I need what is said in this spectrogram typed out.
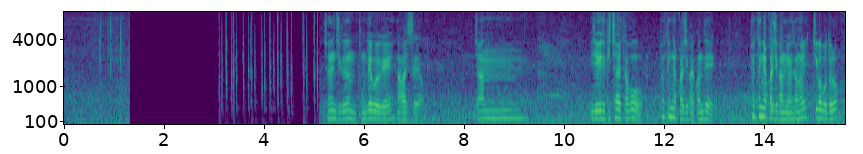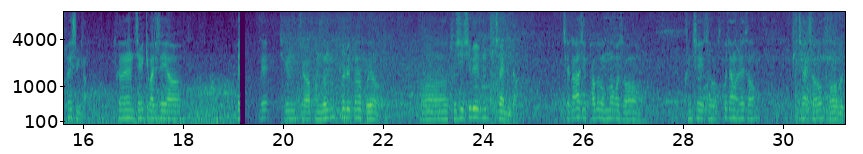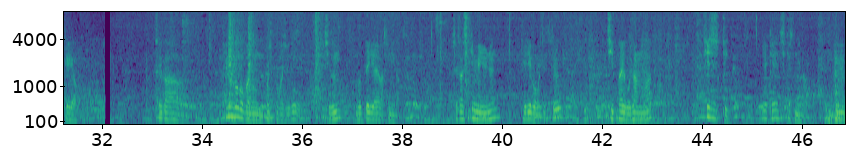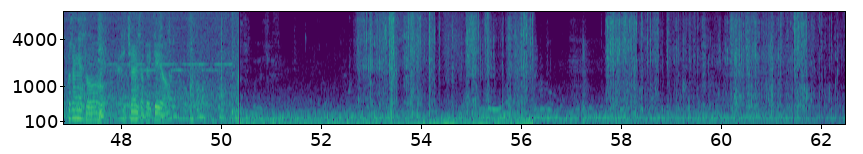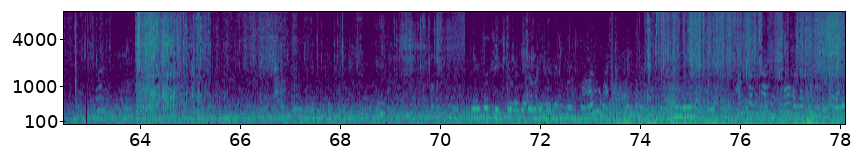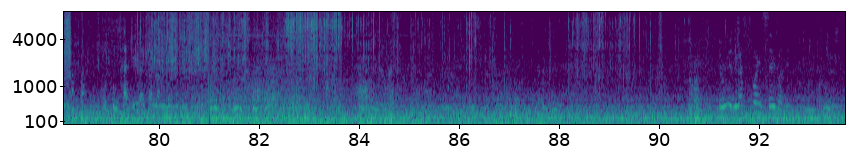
저는 지금 동대구역에 나가 있어요. 짠. 이제 여기서 기차를 타고 평택역까지 갈 건데 평택역까지 가는 영상을 찍어보도록 하겠습니다. 그러면 재밌게 봐주세요. 네, 지금 제가 방금 표를 끊었고요. 어, 2시 11분 기차입니다. 제가 아직 밥을 못 먹어서 근처에서 포장을 해서 기차에서 먹어볼게요. 제가 햄버거가 너무 먹고 싶어가지고 지금 롯데리아에 왔습니다. 제가 시킨 메뉴는 대리버거 세트, 지파의 고소한 맛, 치즈 스틱 이렇게 시켰습니다. 그러면 포장해서 기차에서 뵐게요. 용현이가 수고했어 이번에.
